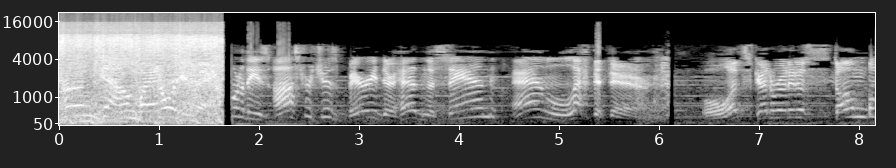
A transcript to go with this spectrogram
turned down by an organ bank? One of these ostriches buried their head in the sand and left it there. Let's get ready to stumble!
